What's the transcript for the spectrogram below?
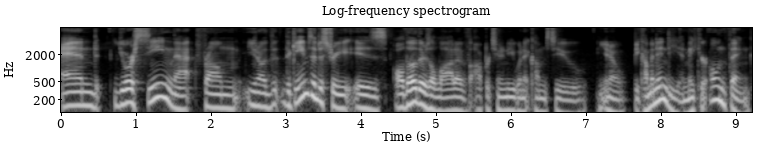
And you're seeing that from you know the, the, games industry is although there's a lot of opportunity when it comes to you know become an indie and make your own thing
